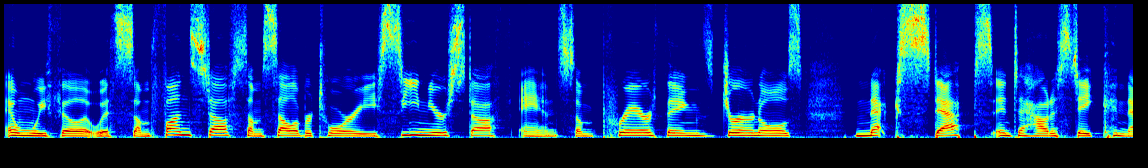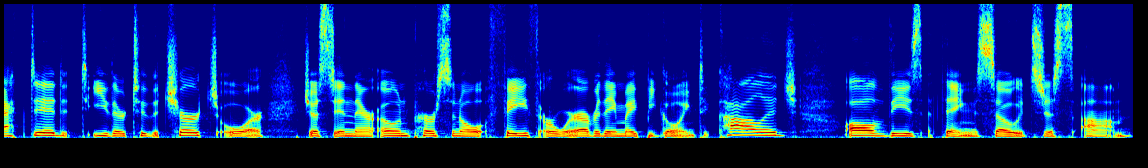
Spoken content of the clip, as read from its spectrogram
And we fill it with some fun stuff, some celebratory senior stuff, and some prayer things, journals, next steps into how to stay connected to either to the church or just in their own personal faith or wherever they might be going to college, all of these things. So it's just um,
